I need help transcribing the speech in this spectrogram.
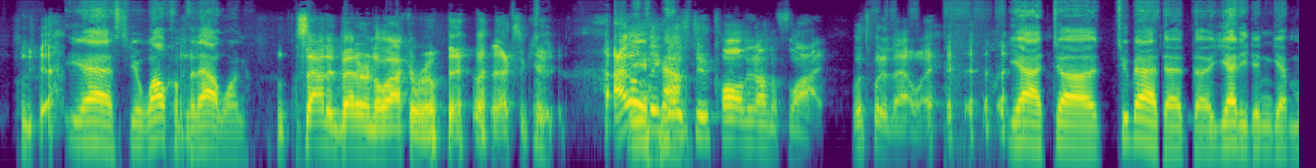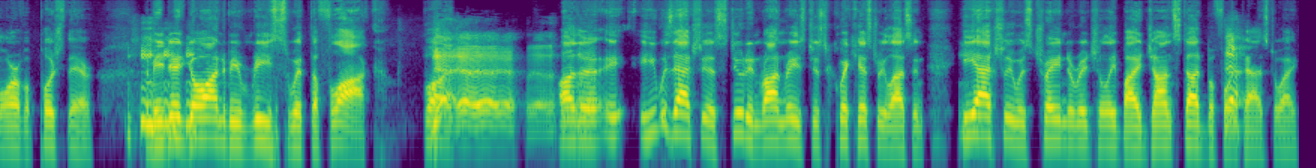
yeah, Yes, you're welcome for that one. sounded better in the locker room than when executed. I don't think those two called it on the fly. Let's put it that way. Yeah, it, uh, too bad that the Yeti didn't get more of a push there. I mean, he did go on to be Reese with the flock, but yeah, yeah, yeah, yeah. the he, was actually a student, Ron Reese, just a quick history lesson. He Mhm. actually was trained originally by John Studd before Yeah. he passed away.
